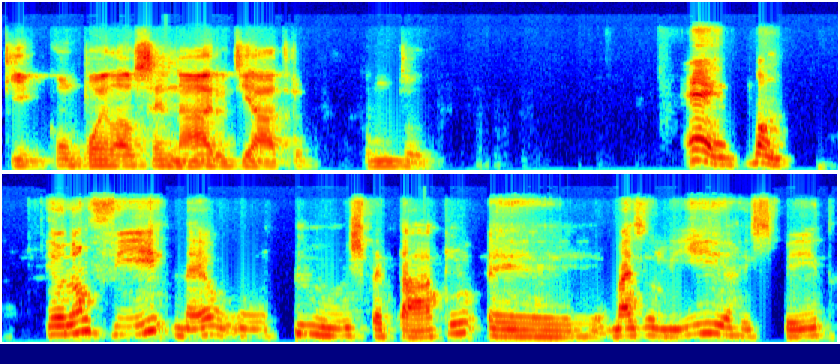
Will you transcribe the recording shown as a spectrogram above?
que compõem lá o cenário, o teatro como um todo. É, bom, eu não vi né, o, o espetáculo, é, mas eu li a respeito.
